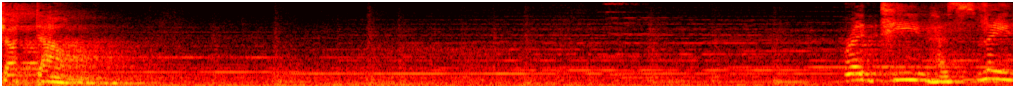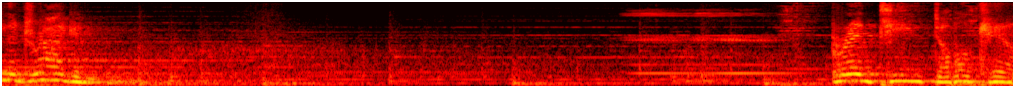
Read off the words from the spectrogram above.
Shut down. Red team has slain the dragon. Red team double kill.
